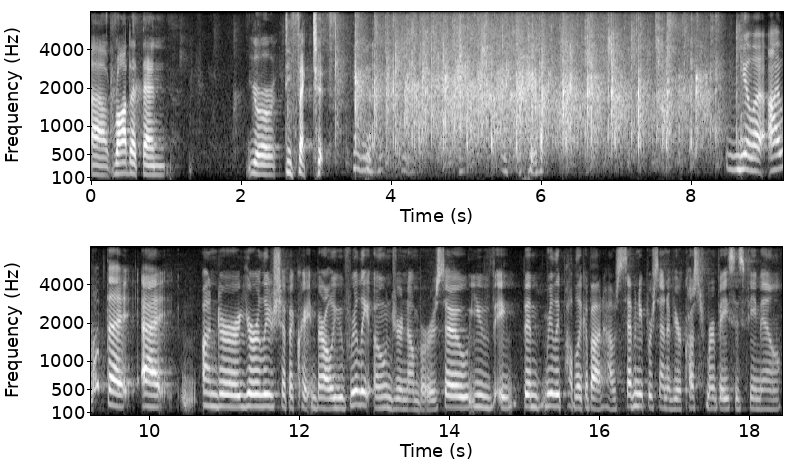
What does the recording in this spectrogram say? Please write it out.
uh, rather than you're defective. Neela, I love that uh, under your leadership at Crate Barrel, you've really owned your numbers. So you've eh, been really public about how 70% of your customer base is female,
